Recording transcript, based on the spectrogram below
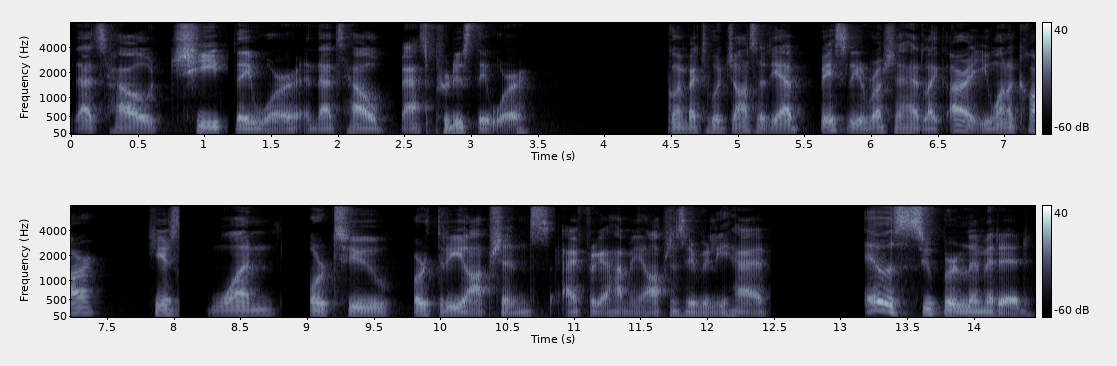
That's how cheap they were, and that's how mass produced they were. Going back to what Jon said, yeah, basically Russia had like, all right, you want a car? Here's one or two or three options. I forget how many options they really had. It was super limited.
